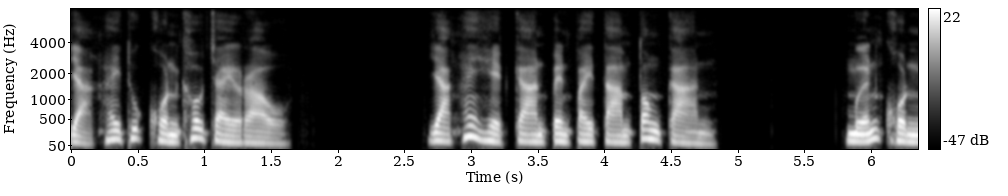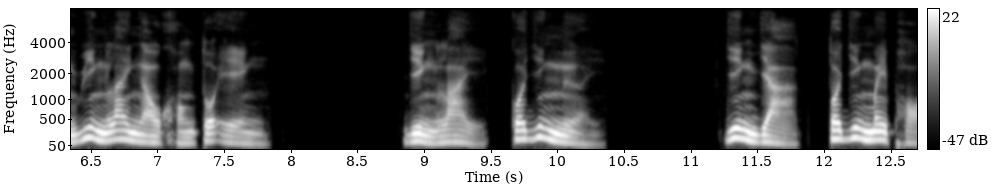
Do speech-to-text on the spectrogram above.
อยากให้ทุกคนเข้าใจเรา อยากให้เหตุการณ์เป็นไปตามต้องการ เหมือนคนวิ่งไล่เงาของตัวเอง ยิ่งไล่ก็ยิ่งเหนื่อย ยิ่งอยากก็ยิ่งไม่พอ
